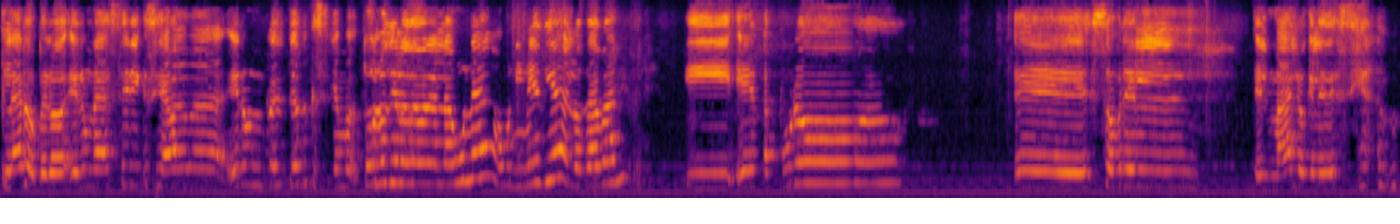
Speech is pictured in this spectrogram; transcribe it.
Claro, pero era una serie que se llamaba, era un radioteatro que se llamaba, todos los días lo daban a la una o una y media, lo daban y era puro eh, sobre el, el malo que le decían,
